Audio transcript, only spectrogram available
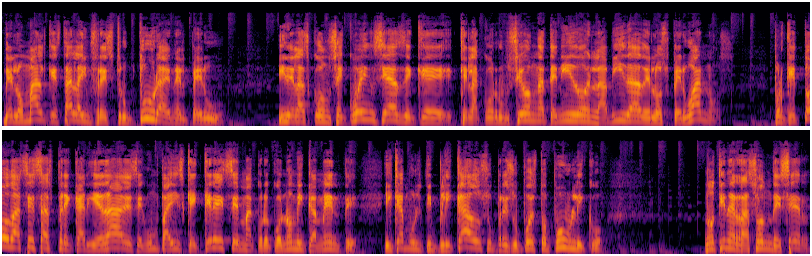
de lo mal que está la infraestructura en el Perú y de las consecuencias de que, que, la corrupción ha tenido en la vida de los peruanos. Porque todas esas precariedades en un país que crece macroeconómicamente y que ha multiplicado su presupuesto público, no tiene razón de ser,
